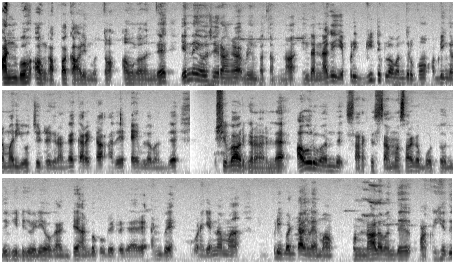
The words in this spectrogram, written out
அன்பும் அவங்க அப்பா காளிமுத்தும் அவங்க வந்து என்ன யோசிக்கிறாங்க அப்படின்னு பார்த்தோம்னா இந்த நகை எப்படி வீட்டுக்குள்ளே வந்திருக்கும் அப்படிங்கிற மாதிரி யோசிச்சுட்டு இருக்கிறாங்க. கரெக்டாக அதே டைமில் வந்து சிவா இருக்கிறாருல்ல அவர் வந்து சரக்கு செம சரக்கு போட்டு வந்து வீட்டுக்கு வெளியே உட்காந்துட்டு அன்பை கூப்பிட்டுட்டு இருக்காரு. அன்பு உனக்கு என்னம்மா? இப்படி பண்ணிட்டாங்களேம்மா. உன்னால் வந்து உனக்கு எது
